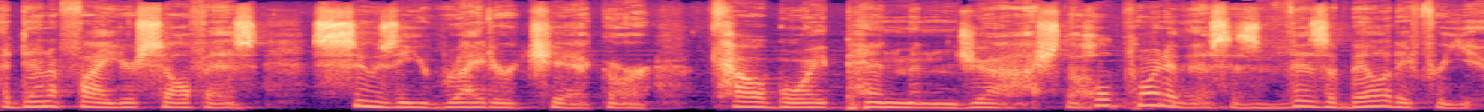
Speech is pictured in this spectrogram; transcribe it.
identify yourself as Susie Writer Chick or Cowboy Penman Josh. The whole point of this is visibility for you.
